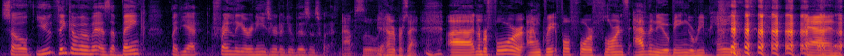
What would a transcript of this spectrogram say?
So you think of them as a bank, but yet friendlier and easier to do business with. Absolutely, 100%. percent Uh, number four, I'm grateful for Florence Avenue being repaved. and,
